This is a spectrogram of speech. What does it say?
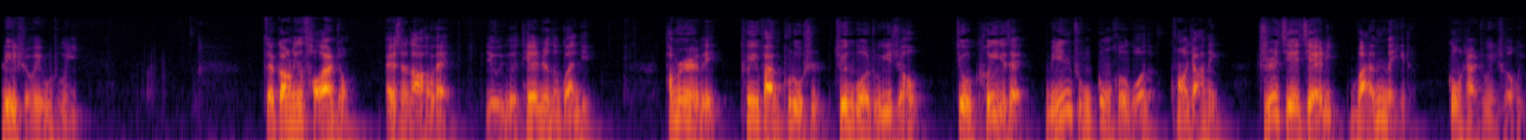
历史唯物主义。在纲领草案中，艾森纳河派有一个天真的观点，他们认为推翻普鲁士军国主义之后，就可以在民主共和国的框架内直接建立完美的共产主义社会，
